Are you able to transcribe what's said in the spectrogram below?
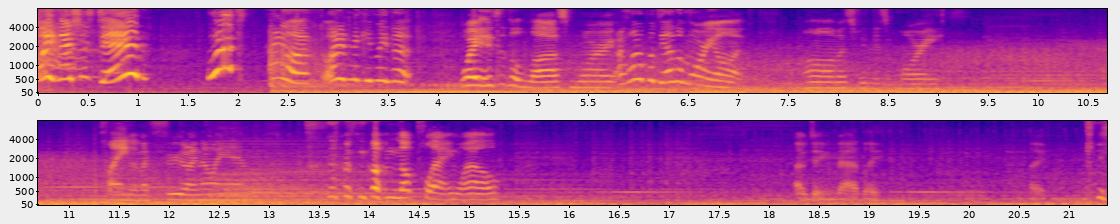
Wait, now she's dead? What? Hang on. Why didn't it give me the... Wait, is the last Mori. I thought I put the other Mori on. Oh, must be this Mori. Playing with my food, I know I am. I'm not playing well. I'm doing badly. Like,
